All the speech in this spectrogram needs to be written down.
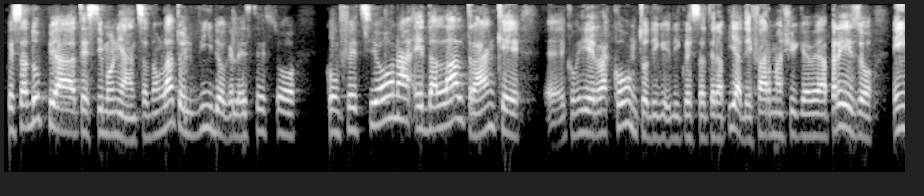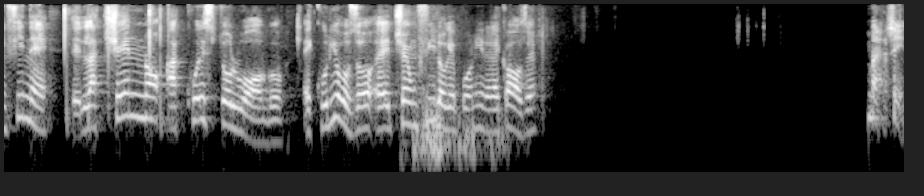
questa doppia testimonianza, da un lato il video che lei stesso confeziona e dall'altra anche eh, dire, il racconto di, di, questa terapia, dei farmaci che aveva preso e infine eh, l'accenno a questo luogo. È curioso? Eh, c'è un filo che può unire le cose? Beh sì,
